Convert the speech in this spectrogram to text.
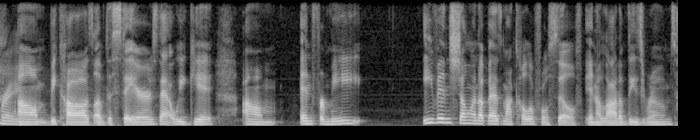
Right. um, because of the stares that we get um, and for me even showing up as my colorful self in a lot of these rooms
